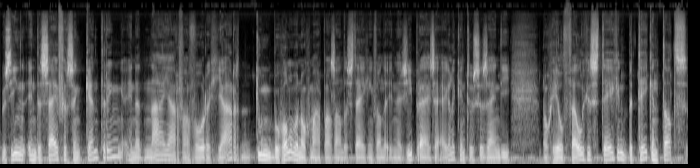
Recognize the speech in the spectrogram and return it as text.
We zien in de cijfers een kentering in het najaar van vorig jaar. Toen begonnen we nog maar pas aan de stijging van de energieprijzen eigenlijk. Intussen zijn die nog heel fel gestegen. Betekent dat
